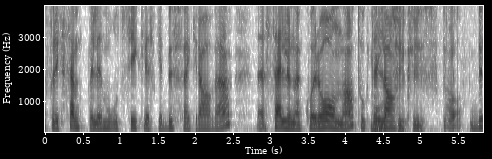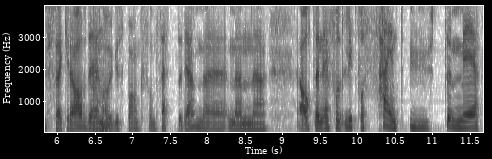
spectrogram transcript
f.eks. det motsykliske bufferkravet, selv under korona tok det Motsyklisk hva? Bufferkrav, det er Norges Bank som setter det. Men at en er litt for seint ute med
